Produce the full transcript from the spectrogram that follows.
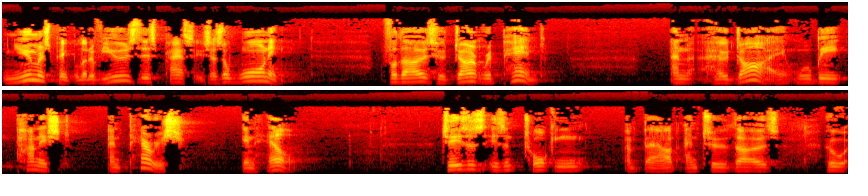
numerous people that have used this passage as a warning for those who don't repent and who die will be punished and perish in hell. Jesus isn't talking about and to those who,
